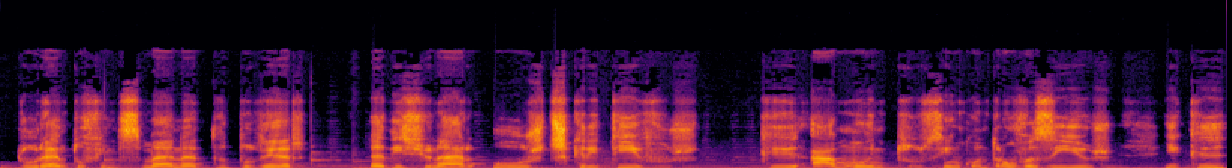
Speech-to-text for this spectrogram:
durante o fim de semana, de poder adicionar os descritivos que há muito se encontram vazios e que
